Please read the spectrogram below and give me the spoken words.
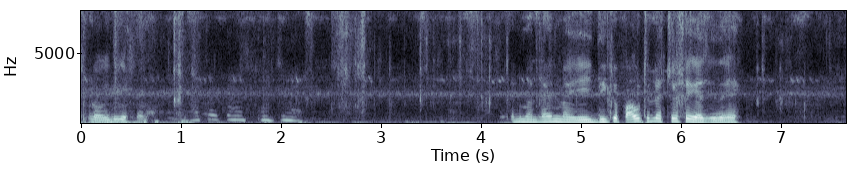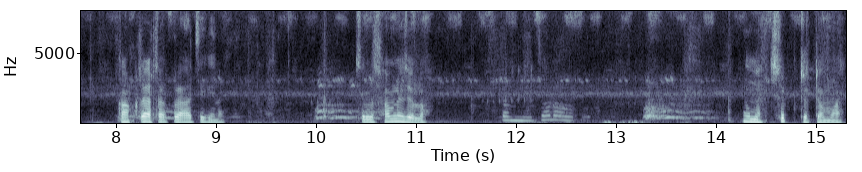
চলো ওইদিকে চলো। লাইন মার এইদিকে চষে গেছে, দেখ। কাঁকড়া টাকড়া আছে কিনা? চলো সামনে চলো। আমার ছোট্ট একটা মাছ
